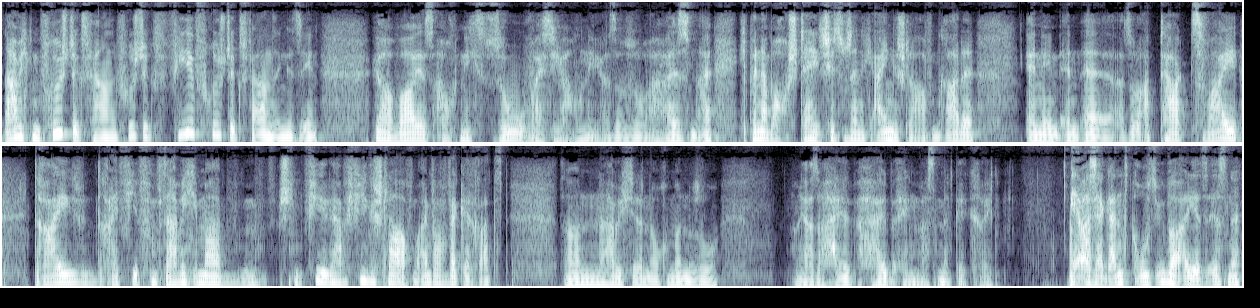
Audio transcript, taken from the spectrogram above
Da habe ich im Frühstücksfernsehen, Frühstücks, viel Frühstücksfernsehen gesehen. Ja, war jetzt auch nicht so, weiß ich auch nicht. Also so alles in allem. Ich bin aber auch ständig, ständig eingeschlafen. Gerade in den, in, äh, also ab Tag zwei, drei, drei, vier, fünf, da habe ich immer viel, habe ich viel geschlafen, einfach weggeratzt. Dann habe ich dann auch immer nur so, ja, so halb, halb irgendwas mitgekriegt. Ja, was ja ganz groß überall jetzt ist, ne?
